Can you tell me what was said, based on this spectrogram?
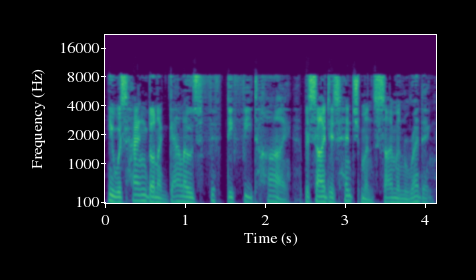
He was hanged on a gallows fifty feet high, beside his henchman Simon Reading.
